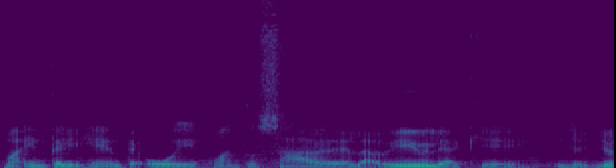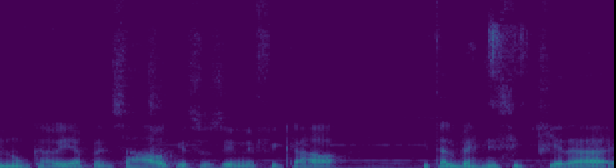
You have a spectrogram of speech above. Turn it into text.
más inteligente. Oye, ¿cuánto sabe de la Biblia? Que yo, nunca había pensado que eso significaba. Y tal vez ni siquiera,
